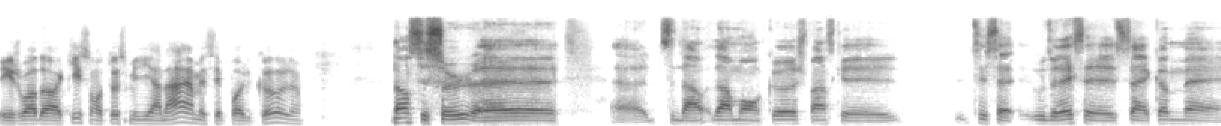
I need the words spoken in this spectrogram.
les joueurs de hockey sont tous millionnaires, mais ce n'est pas le cas. Non, c'est sûr. Euh, euh, dans, mon cas, je pense que ça, vous direz que ça, a comme. Euh,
